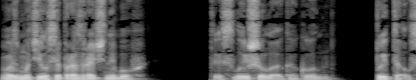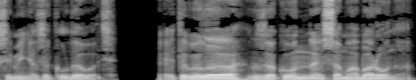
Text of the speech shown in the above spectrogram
Возмутился прозрачный бог. Ты слышала, как он пытался меня заколдовать? Это была законная самооборона.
